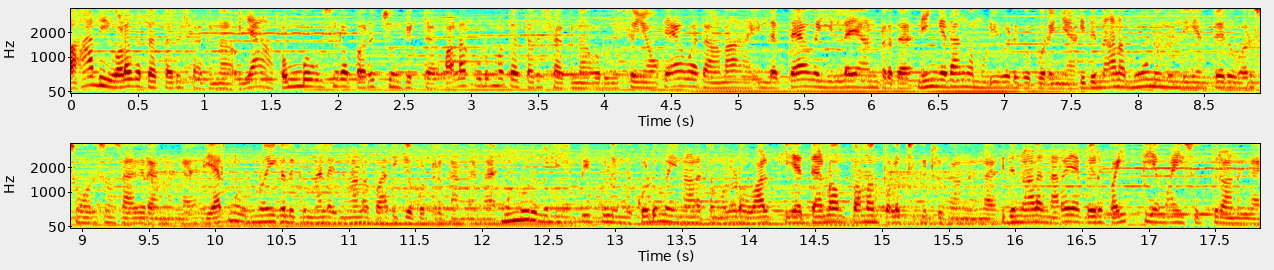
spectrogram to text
பாதி உலகத்தை தரிசாக்குனா ஏன் ரொம்ப உசுரை பறிச்சும் கிட்ட பல குடும்பத்தை தரிசாக்குன ஒரு விஷயம். தேவைதானா? இல்ல தேவை இல்லையான்றத நீங்க தாங்க முடிவெடுக்க போறீங்க. இதனால மூணு மில்லியன் பேர் வருஷம் வருஷம் சாகுறாங்கங்க. இரநூறு நோய்களுக்கு மேல இதனால பாதிக்கப்பட்டிருக்காங்க முந்நூறு மில்லியன் பீப்புள் இந்த கொடுமையினால தங்களோட வாழ்க்கையை தினம் தனம் தொலைச்சிக்கிட்டு இருக்காங்க இதனால நிறைய பேர் பைத்தியமாய் சுத்துறானுங்க.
